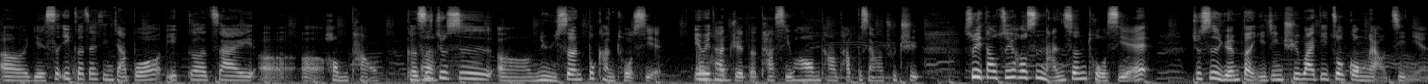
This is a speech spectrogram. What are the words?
呃，也是一个在新加坡，一个在呃呃 hometown，可是就是、呃女生不肯妥协，因为她觉得她喜欢 hometown，她不想要出去，所以到最后是男生妥协，就是原本已经去外地做工了几年。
